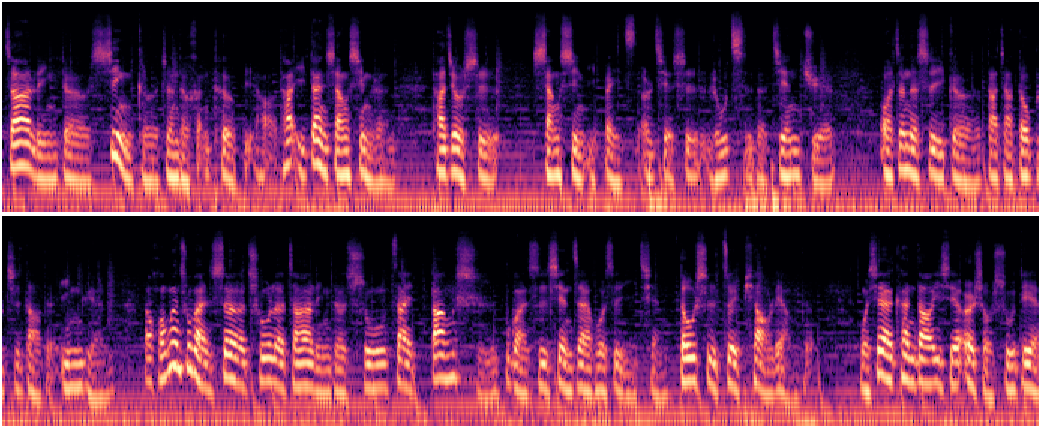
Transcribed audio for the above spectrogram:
张爱玲的性格真的很特别哈。她一旦相信人，她就是相信一辈子，而且是如此的坚决。哇，真的是一个大家都不知道的姻缘。那皇冠出版社出了张爱玲的书，在当时，不管是现在或是以前，都是最漂亮的。我现在看到一些二手书店，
